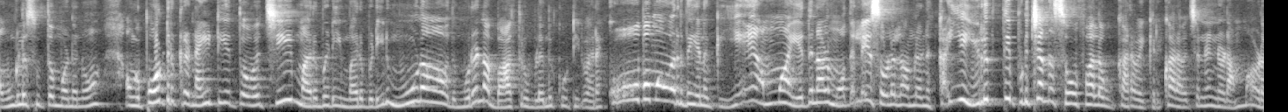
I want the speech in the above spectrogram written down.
அவங்கள சுத்தம் பண்ணணும். அவங்க போட்டிருக்கிற நைட்டியை துவைச்சி மறுபடி மறுபடியும் மூணாவது முறை நான் பாத்ரூம்ல இருந்து கூட்டிட்டு வரேன். கோபமா வருது எனக்கு. ஏன் அம்மா எதனாலும் முதல்ல சொல்லலாம்லன்னு கையை இருத்தி பிடிச்சி அந்த சோஃபால உட்கார வைக்கிறேன். உட்கார வச்சோன்னே என்னோட அம்மாவோட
